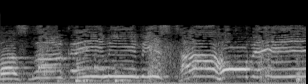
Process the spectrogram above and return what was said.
मस्ना कहीं भी विस्था हो गई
